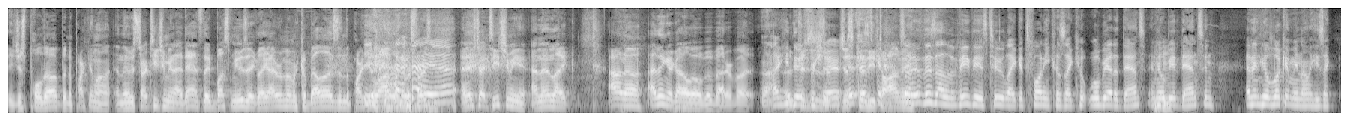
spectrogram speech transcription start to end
They just pulled up in the parking lot and they would start teaching me how to dance. They bust music. Like I remember Cabela's in the parking lot when it was first, Yeah. and they started teaching me. And then like I don't know. I think I got a little bit better, but Uh, he did for sure. Just because it's he taught me. So this is how the thing is too. Like it's funny because like we'll be at a dance and he'll be Mm-hmm. dancing, and then he'll look at me and he's like,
